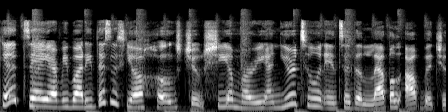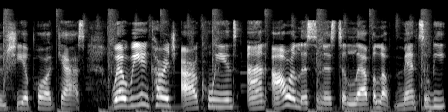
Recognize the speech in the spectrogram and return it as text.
Good day, everybody. This is your host, Joshia Murray, and you're tuned into the Level Up with Joshia podcast, where we encourage our queens and our listeners to level up mentally,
